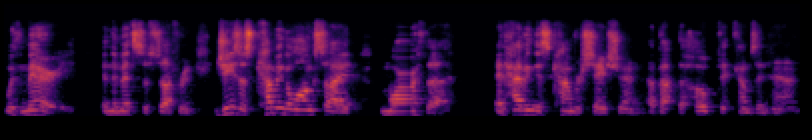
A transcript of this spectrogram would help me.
with Mary in the midst of suffering. Jesus coming alongside Martha and having this conversation about the hope that comes in him.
